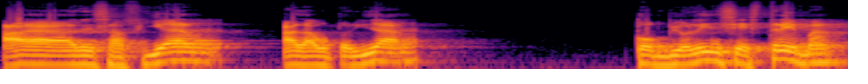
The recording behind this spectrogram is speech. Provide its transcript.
a desafiar a la autoridad con violencia extrema,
